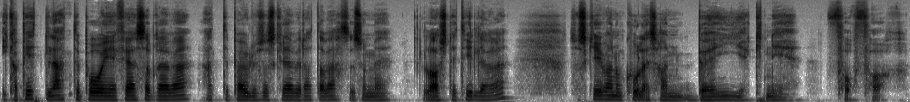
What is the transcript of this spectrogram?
I kapittelet etterpå i Efeserbrevet, etter Paulus har skrevet dette verset som vi leste litt tidligere, så skriver han om hvordan han bøyer kne for Far.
